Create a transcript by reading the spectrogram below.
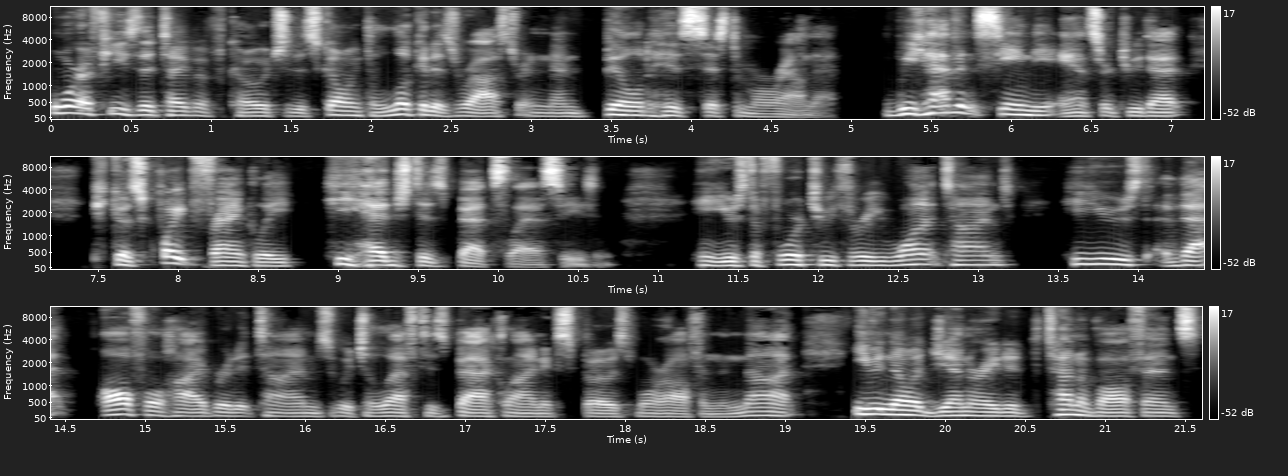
or if he's the type of coach that's going to look at his roster and then build his system around that. We haven't seen the answer to that because, quite frankly, he hedged his bets last season. He used a 4 2 3 1 at times. He used that awful hybrid at times, which left his back line exposed more often than not. Even though it generated a ton of offense,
